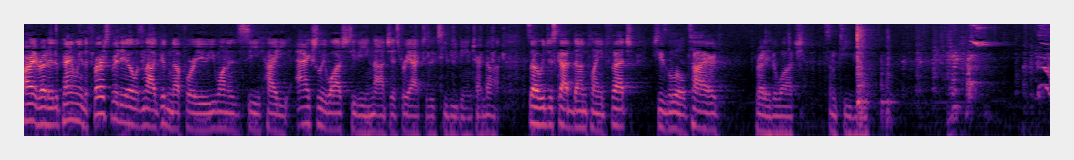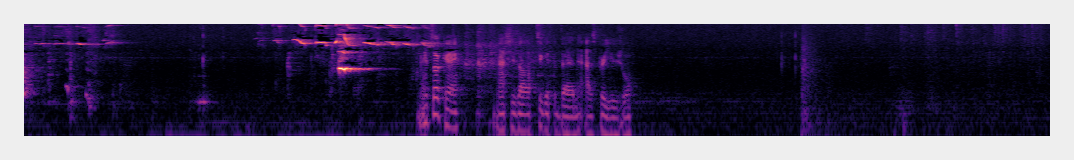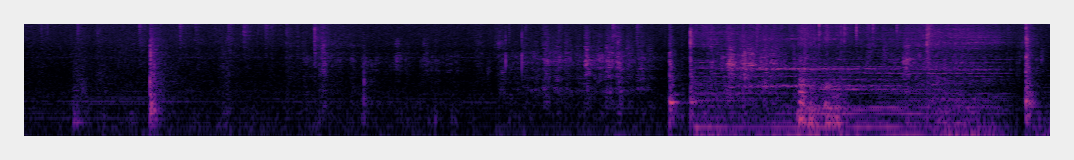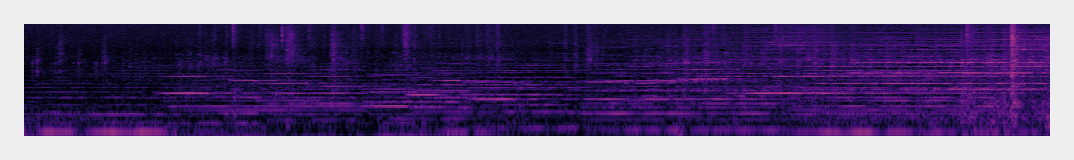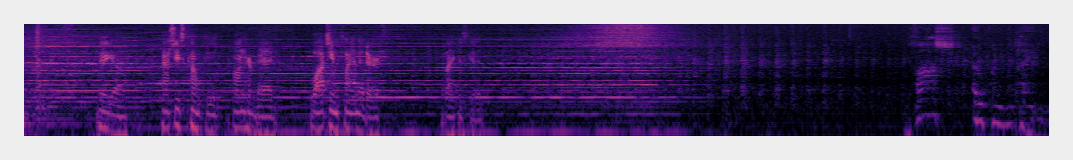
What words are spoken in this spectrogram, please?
Alright Reddit, apparently the first video was not good enough for you. You wanted to see Heidi actually watch TV, not just react to the TV being turned on. So we just got done playing fetch. She's a little tired, ready to watch some TV. It's okay. Now she's off to get to bed as per usual. There you go. Now she's comfy on her bed, watching Planet Earth. Life is good. Vast open plain.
